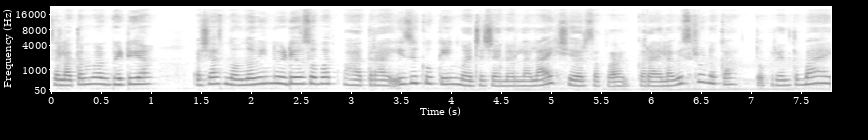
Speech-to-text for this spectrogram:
चला तर मग भेटूया. अशाच नवनवीन व्हिडिओसोबत पाहत राहा इझी कुकिंग माझ्या चॅनलला लाईक शेअर सबस्क्राईब करायला विसरू नका. तोपर्यंत बाय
